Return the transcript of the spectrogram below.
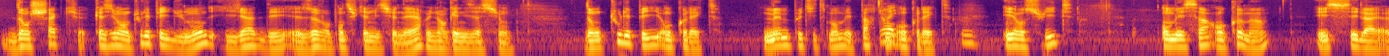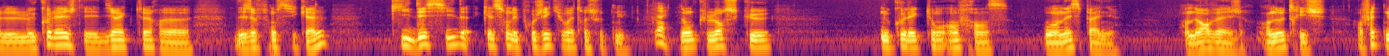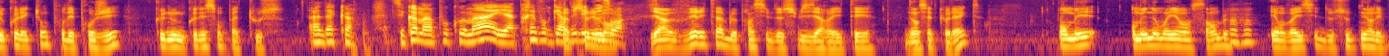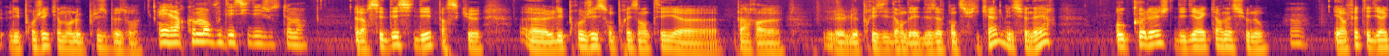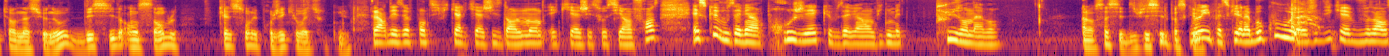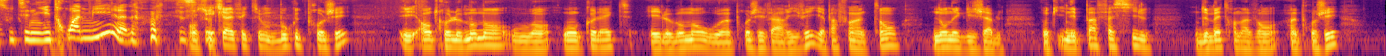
Dans chaque, quasiment dans tous les pays du monde, il y a des œuvres pontificales missionnaires, une organisation. Dans tous les pays, on collecte, même petitement, mais partout, Oui. on collecte. Mm. Et ensuite, on met ça en commun. Et c'est le collège des directeurs euh, des œuvres pontificales qui décide quels sont les projets qui vont être soutenus. Ouais. Donc, lorsque nous collectons en France ou en Espagne, en Norvège, en Autriche, en fait, nous collectons pour des projets que nous ne connaissons pas tous. Ah d'accord. C'est comme un pot commun et après vous regardez Absolument. les besoins. Il y a un véritable principe de subsidiarité dans cette collecte. On met, on met nos moyens ensemble Mhm. et on va essayer de soutenir les, les projets qui en ont le plus besoin. Et alors comment vous décidez justement? Alors c'est décidé parce que euh, les projets sont présentés euh, par euh, le, le président des, des œuvres pontificales missionnaires au collège des directeurs nationaux. Hum. Et en fait, les directeurs nationaux décident ensemble quels sont les projets qui vont être soutenus. Alors des œuvres pontificales qui agissent dans le monde et qui agissent aussi en France. Est-ce que vous avez un projet que vous avez envie de mettre plus en avant? Alors ça, c'est difficile parce que Oui, parce qu'il y en a beaucoup. Euh, J'ai dit que vous en souteniez 3000. on soutient effectivement beaucoup de projets. Et entre le moment où on, où on collecte et le moment où un projet va arriver, il y a parfois un temps non négligeable. Donc il n'est pas facile de mettre en avant un projet.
